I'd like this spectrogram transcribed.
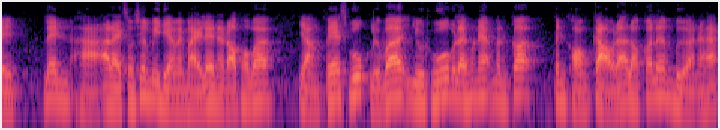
ยเล่นหาอะไรโซเชียลมีเดียใหม่ๆเล่นนะเนาะเพราะว่าอย่าง Facebook หรือว่า YouTube อะไรพวกนี้มันก็เป็นของเก่าแล้วเราก็เริ่มเบื่อนะฮะ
